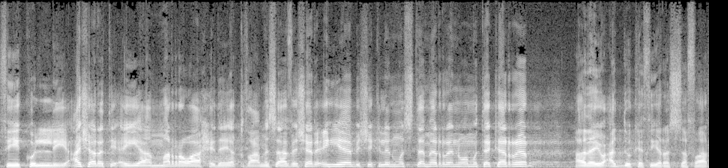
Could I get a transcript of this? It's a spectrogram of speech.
في كل عشرة أيام مرة واحدة يقطع مسافة شرعية بشكل مستمر ومتكرر هذا يعد كثير السفر.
